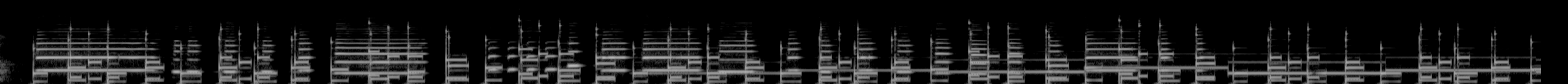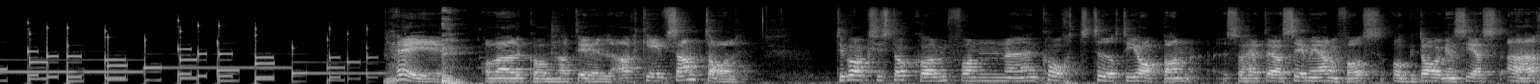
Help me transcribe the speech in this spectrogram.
Hej och välkomna till Arkivsamtal. Tillbaks i Stockholm från en kort tur till Japan så heter jag Simon Gärdenfors och dagens gäst är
